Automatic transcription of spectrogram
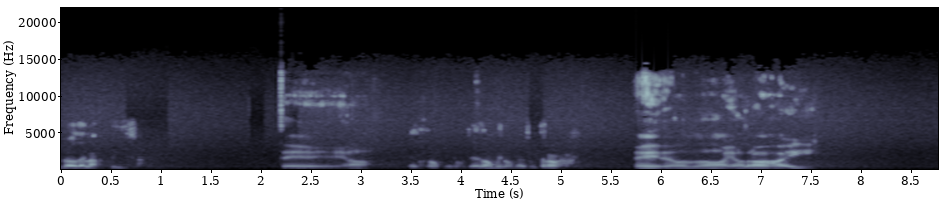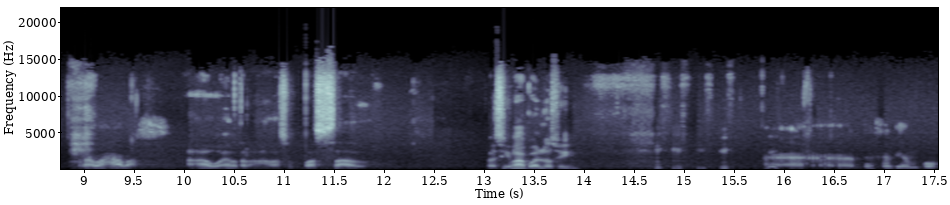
lo de las pizzas? este, no. De Domino, de Domino, donde tú trabajas, Eh, no, no, yo no trabajo ahí. trabajabas. Ah, bueno, trabajaba esos pasados. Pues sí, me acuerdo, sí. eh, de ese tiempo.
